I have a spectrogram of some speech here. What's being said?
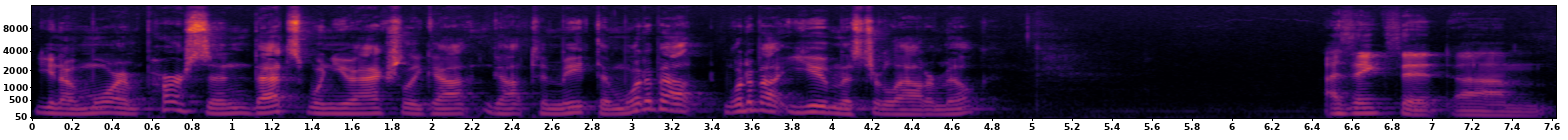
you know, more in person, that's when you actually got got to meet them. What about what about you, Mr. Loudermilk? I think that um,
